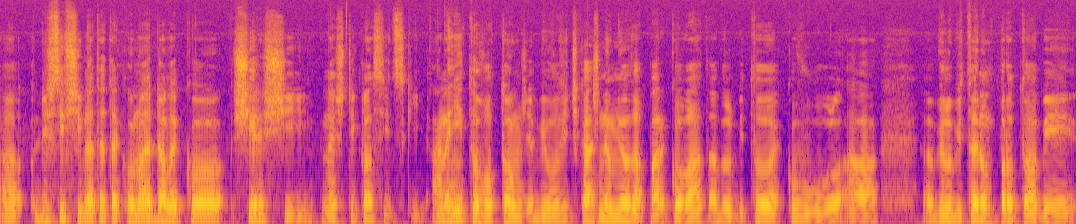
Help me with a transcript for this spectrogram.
Eh, když si všimnete, tak ono je daleko širší než ty klasický. A není to o tom, že by vozičkář neuměl zaparkovat a byl by to jako vůl a bylo by to jenom proto, aby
